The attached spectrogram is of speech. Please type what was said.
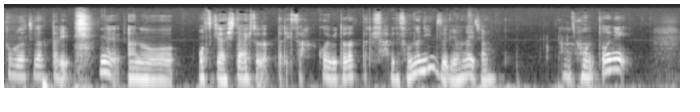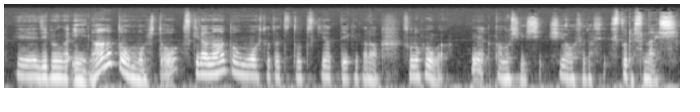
友達だったり、ね、あのお付き合いしたい人だったりさ恋人だったりさ別にそんな人数いらないじゃん。本当に、えー、自分がいいなと思う人好きだなと思う人たちと付き合っていけたらその方が、ね、楽しいし幸せだしストレスないし、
